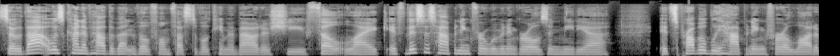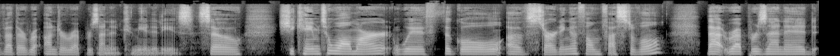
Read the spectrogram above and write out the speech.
So that was kind of how the Bentonville Film Festival came about as she felt like if this is happening for women and girls in media, it's probably happening for a lot of other underrepresented communities. So she came to Walmart with the goal of starting a film festival that represented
